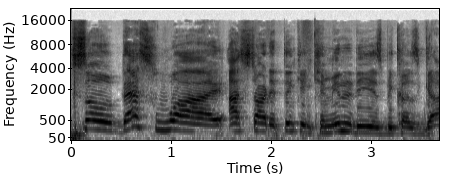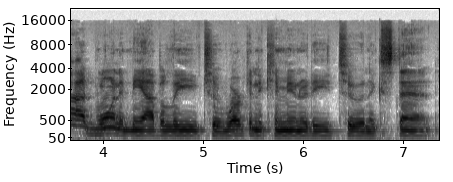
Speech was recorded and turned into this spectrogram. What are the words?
So that's why I started thinking community is because God wanted me, I believe, to work in the community to an extent.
